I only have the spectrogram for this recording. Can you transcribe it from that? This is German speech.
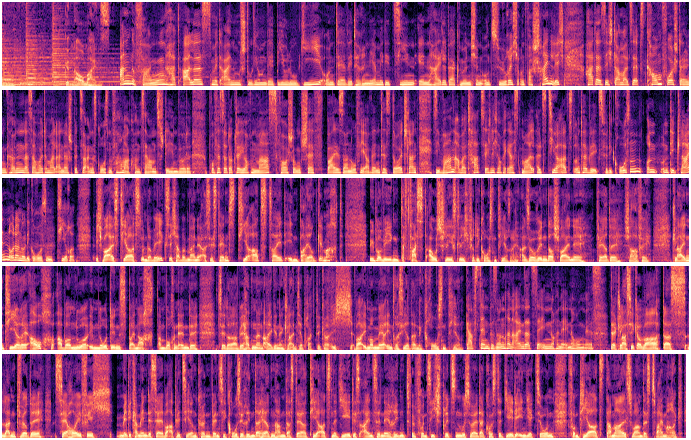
Genau meins. Angefangen hat alles mit einem Studium der Biologie und der Veterinärmedizin in Heidelberg, München und Zürich. Und wahrscheinlich hat er sich damals selbst kaum vorstellen können, dass er heute mal an der Spitze eines großen Pharmakonzerns stehen würde. Professor Dr. Jochen Maas, Forschungschef bei Sanofi Aventis Deutschland. Sie waren aber tatsächlich auch erst mal als Tierarzt unterwegs. Für die großen und, und die kleinen oder nur die großen Tiere? Ich war als Tierarzt unterwegs. Ich habe meine Assistenz Tierarztzeit in Bayern gemacht. Überwiegend fast ausschließlich für die großen Tiere. Also Rinder, Schweine, Pferde, Schafe. Kleintiere auch, aber nur im Notdienst, bei Nacht, am Wochenende etc. Wir hatten einen eigenen Kleintierpraktiker. Ich war immer mehr interessiert an den großen Tieren. Gab es denn einen besonderen Einsatz, der Ihnen noch in Erinnerung ist? Der Klassiker war, dass Landwirte sehr häufig Medikamente selber applizieren können. Wenn sie große Rinderherden haben, dass der Tierarzt nicht jedes einzelne Rind von sich spritzen muss, weil da kostet jede Injektion vom Tierarzt, damals waren das zwei Mark.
